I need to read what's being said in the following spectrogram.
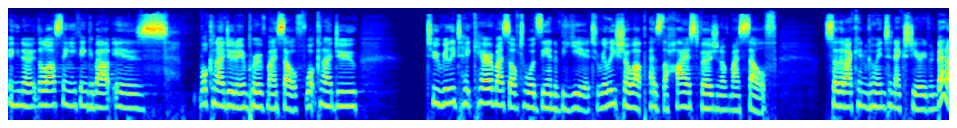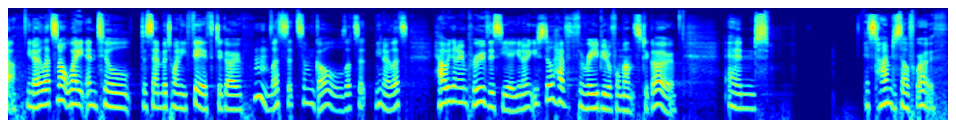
you know, the last thing you think about is what can I do to improve myself? What can I do to really take care of myself towards the end of the year, to really show up as the highest version of myself so that I can go into next year even better? You know, let's not wait until December 25th to go, hmm, let's set some goals. Let's set, you know, let's, how are we going to improve this year? You know, you still have three beautiful months to go. And it's time to self growth,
